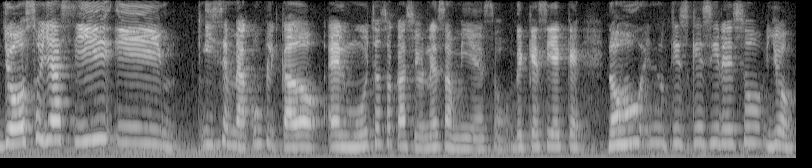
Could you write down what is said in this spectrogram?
yo soy así y, y se me ha complicado en muchas ocasiones a mí eso. De que sí, de que, no, güey, no tienes que decir eso. Yo,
